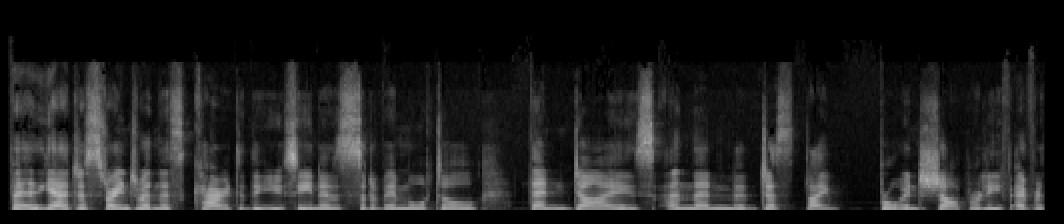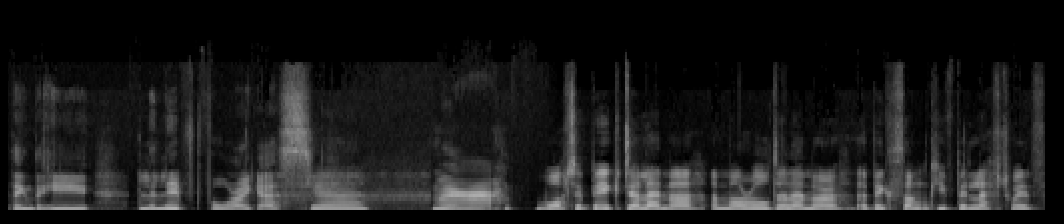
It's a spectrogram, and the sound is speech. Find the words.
But yeah, just strange when this character that you've seen as sort of immortal then dies and then just like brought into sharp relief everything that he lived for, I guess. yeah. What a big dilemma a moral dilemma a big thunk you've been left with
